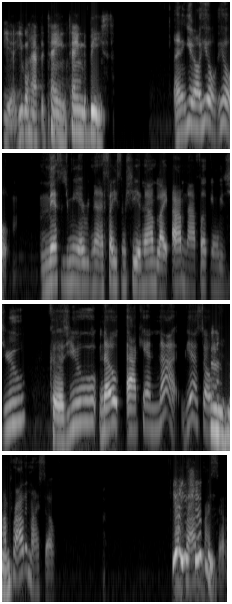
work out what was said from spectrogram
yeah. You're gonna have to tame tame the beast. And you know, he'll he'll message me every night and say some shit, and I'm like, I'm not fucking with you. Cause you no, I cannot. Yeah, so mm-hmm. I'm proud of myself. Yeah, you should be. Myself.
